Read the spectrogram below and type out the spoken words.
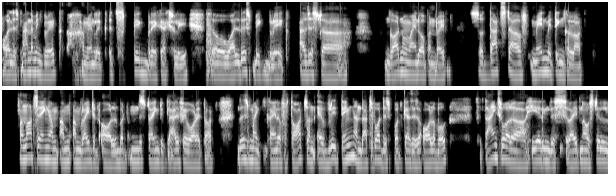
while this pandemic break i mean like it's big break actually. So while this big break i've just uh, got my mind open right? So that stuff made me think a lot i'm not saying i'm i'm, I'm right at all but i'm just trying to clarify what i thought this is my kind of thoughts on everything and that's what this podcast is all about so thanks for uh, hearing this right now still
